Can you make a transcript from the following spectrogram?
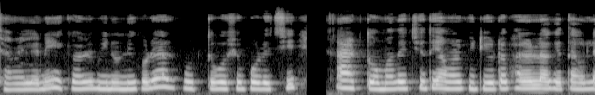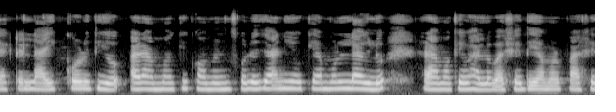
ঝামেলা নেই, একেবারে বিনুনি করে আর পড়তে বসে পড়েছি। আর তোমাদের যদি আমার ভিডিওটা ভালো লাগে, তাহলে একটা লাইক করে দিও আর আমাকে কমেন্টস করে জানিও কেমন লাগল। আর আমাকে ভালোবাসা দিয়ে আমার পাশে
